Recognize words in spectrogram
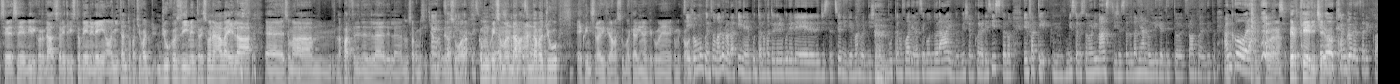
se, se vi ricordate, se avete visto bene, lei ogni tanto faceva gi- giù così mentre suonava e la, eh, insomma, la, la parte del, del- del- non so come si chiama, Eh, della so, suora, comunque insomma andava, andava giù e quindi se la ritirava su, ma carina anche come, come cosa. Sì, comunque insomma loro alla fine appunto hanno fatto vedere pure le, registrazioni che Manuel diceva buttano fuori al secondo live, invece ancora resistono e infatti mh, visto che sono rimasti c'è stato Damiano lì che ha detto, il frontman ha detto ancora, Ancora? Perché ci diceva? tocca ancora stare qua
